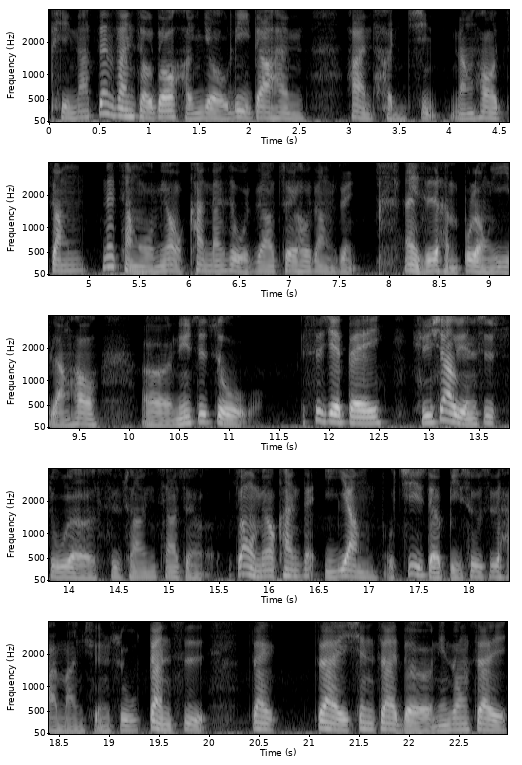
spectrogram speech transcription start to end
拼啊，正反手都很有力道和和狠劲。然后张那场我没有看，但是我知道最后张雨生那也是很不容易。然后呃，女子组世界杯，徐孝元是输了四川沙水，虽然我没有看，但一样我记得比数是还蛮悬殊，但是在。在现在的年终赛，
